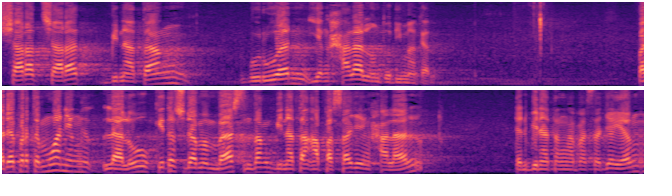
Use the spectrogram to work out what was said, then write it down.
syarat-syarat binatang buruan yang halal untuk dimakan. Pada pertemuan yang lalu kita sudah membahas tentang binatang apa saja yang halal dan binatang apa saja yang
